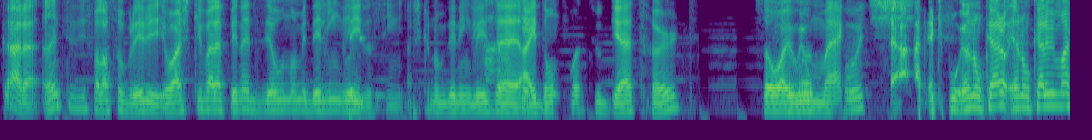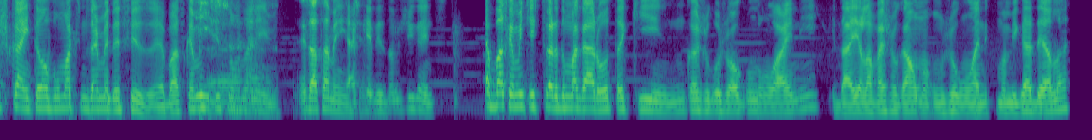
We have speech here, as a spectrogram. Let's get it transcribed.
Cara, antes de falar sobre ele, eu acho que vale a pena dizer o nome dele em inglês, assim. Acho que o nome dele em inglês ah, é okay. I don't want to get hurt. So, so I will max. É, é, tipo, eu não quero, eu não quero me machucar, então eu vou maximizar minha defesa. É basicamente yeah. isso o nome do anime. Exatamente. É aqueles nomes gigantes. É basicamente a história de uma garota que nunca jogou jogos online, e daí ela vai jogar uma, um jogo online com uma amiga dela,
